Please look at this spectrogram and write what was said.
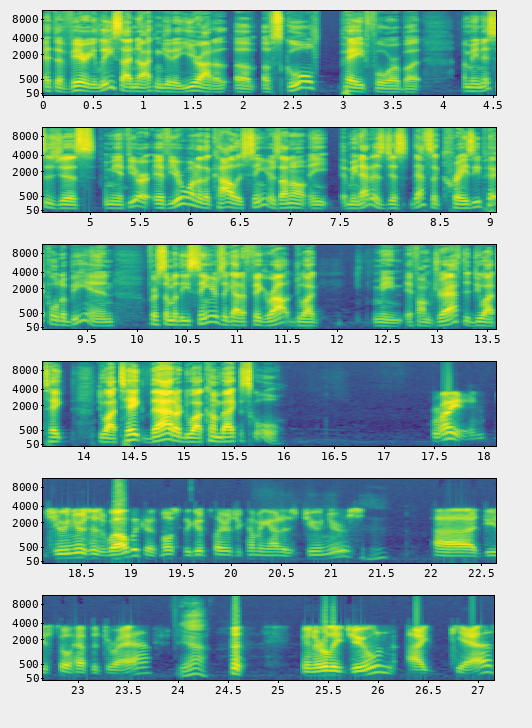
at the very least, I know I can get a year out of, of, of school paid for. But I mean, this is just, I mean, if you're if you're one of the college seniors, I don't, I mean, that is just that's a crazy pickle to be in for some of these seniors. They got to figure out, do I I mean, if I'm drafted, do I take do I take that or do I come back to school? Right, and juniors as well, because most of the good players are coming out as juniors. Uh, do you still have the draft Yeah. in early June? I guess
